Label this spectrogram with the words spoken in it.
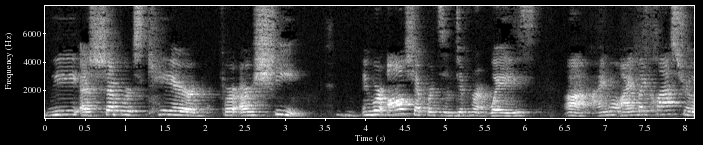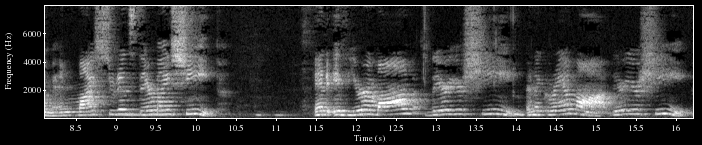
we as shepherds care for our sheep. And we're all shepherds in different ways. Uh, I know I'm my classroom, and my students, they're my sheep. And if you're a mom, they're your sheep. And a grandma, they're your sheep.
